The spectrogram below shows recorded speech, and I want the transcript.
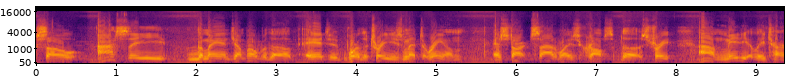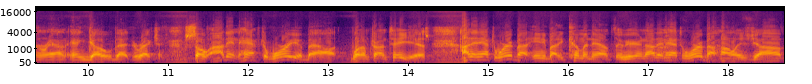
So I see the man jump over the edge of where the trees met the rim and start sideways across the street, I immediately turn around and go that direction. So I didn't have to worry about what I'm trying to tell you is I didn't have to worry about anybody coming down through here, and I didn't have to worry about Holly's job.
